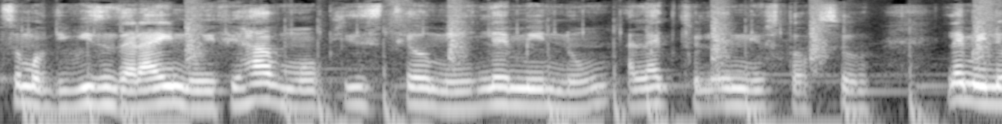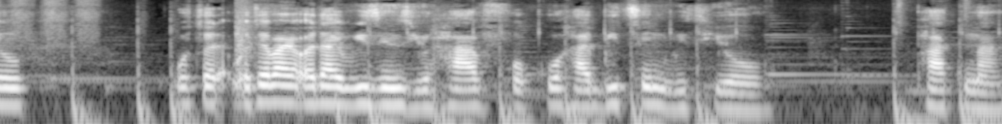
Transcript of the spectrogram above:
some of the reasons that i know. If you have more please tell me. Let me know. I like to learn new stuff so let me know what, whatever other reasons you have for cohabiting with your partner.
